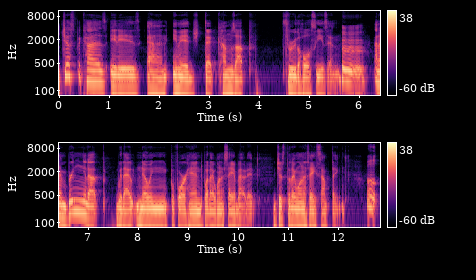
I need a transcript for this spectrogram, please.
just because it is an image that comes up through the whole season, Hmm. and I'm bringing it up without knowing beforehand what I want to say about it, just that I want to say something. Well,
